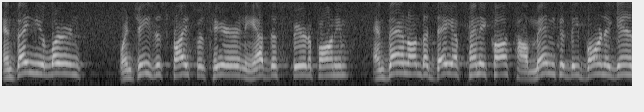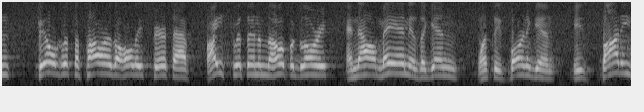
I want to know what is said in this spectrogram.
And then you learn when Jesus Christ was here and he had the Spirit upon him, and then on the day of Pentecost, how men could be born again, filled with the power of the Holy Spirit to have Christ within him, the hope of glory. And now man is again, once he's born again, he's body,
